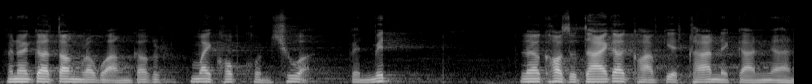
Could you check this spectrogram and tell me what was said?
เพราะนั้นก็ต้องระวังก็ไม่คบคนชั่วเป็นมิตร แล้วข้อสุดท้ายก็ความเกียจคร้านในการงาน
